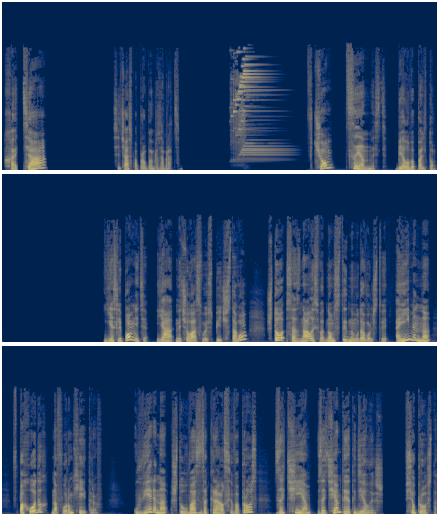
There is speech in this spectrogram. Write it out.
Хотя Сейчас попробуем разобраться. В чем ценность белого пальто? Если помните, я начала свой спич с того, что созналась в одном стыдном удовольствии, а именно в походах на форум хейтеров. Уверена, что у вас закрался вопрос, зачем, зачем ты это делаешь? Все просто.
